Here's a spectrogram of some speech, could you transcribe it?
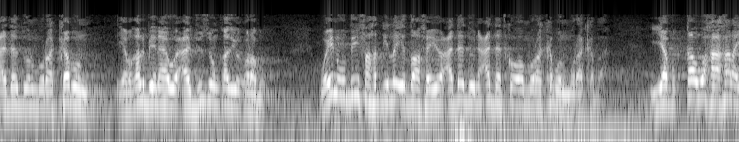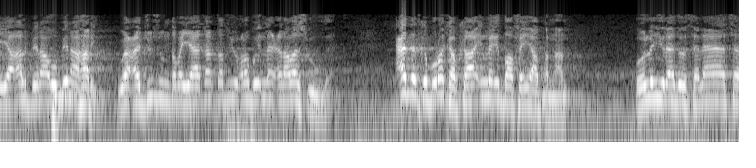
cadadun murakabun yabqal binaa wacajuzun qad yucrabu wain udiifa haddii la idaafeeyo cadadun cadadka oo murakabun murakab ah yabqa waxaa harayaa albinaau binaa hari wacajuzun dabayaaqa qad yucrabu ilaa ciraabaa suowda cadadka murakabkaa in la idaafeeyaa bannaan oo la yidhaahdo alaaata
